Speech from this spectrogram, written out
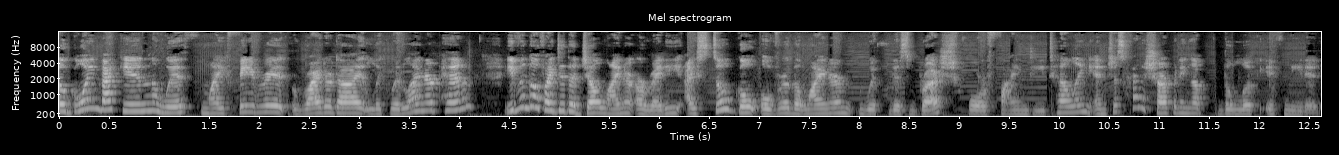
So going back in with my favorite Ride or Die liquid liner pen, even though if I did a gel liner already, I still go over the liner with this brush for fine detailing and just kind of sharpening up the look if needed.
